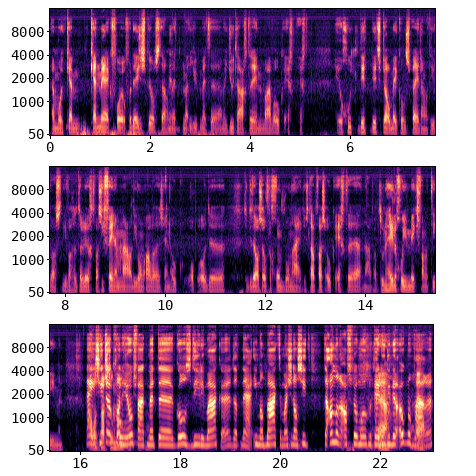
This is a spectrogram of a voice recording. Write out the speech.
een mooi ken, kenmerk voor, voor deze speelstijl. Met, na- Ju- met, eh, met Utah achterin, waar we ook echt, echt heel goed dit, dit spel mee konden spelen. Want die was, die was uit de lucht, was hij fenomenaal, die won alles. En ook op de, de duels over de grond won hij. Dus dat was ook echt, eh nou, wat toen een hele goede mix van het team. En Nou, je ziet ook gewoon heel vaak met de goals die jullie maken, dat nou ja, iemand maakte. Maar als je dan ziet de andere afspeelmogelijkheden Ja. die er ook nog waren,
